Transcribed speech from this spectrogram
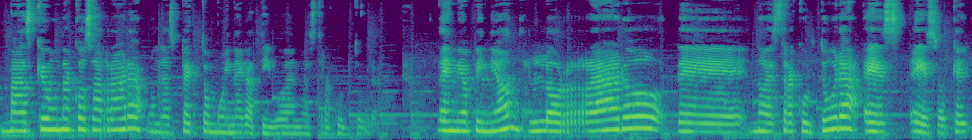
más que una cosa rara, un aspecto muy negativo de nuestra cultura. En mi opinión, lo raro de nuestra cultura es eso, que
